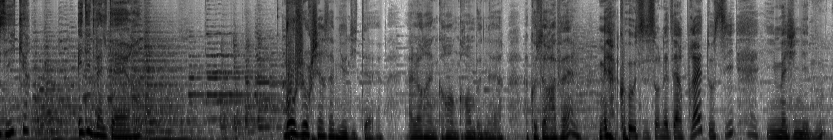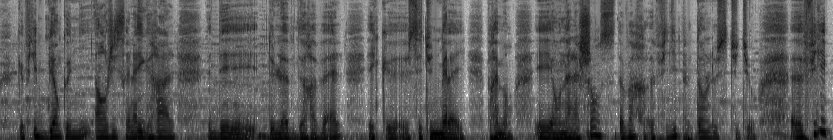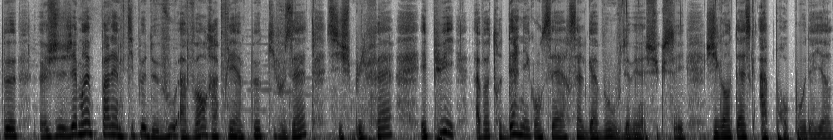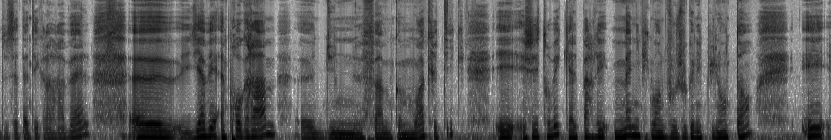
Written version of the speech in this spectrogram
Edith Walter. Bonjour chers amis auditeurs. Alors un grand, grand bonheur à cause de Ravel, mais à cause de son interprète aussi. Imaginez-vous que Philippe Bianconi a enregistré l'intégrale de l'œuvre de Ravel et que c'est une merveille, vraiment. Et on a la chance d'avoir euh, Philippe dans le studio. Euh, Philippe, euh, j'aimerais parler un petit peu de vous avant, rappeler un peu qui vous êtes, si je puis le faire. Et puis, à votre dernier concert, Salgavo, vous avez un succès gigantesque à propos d'ailleurs de cette intégrale Ravel. Euh, il y avait un programme euh, d'une femme comme moi, critique, et j'ai trouvé qu'elle parlait magnifiquement de vous. Je vous connais depuis longtemps, et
